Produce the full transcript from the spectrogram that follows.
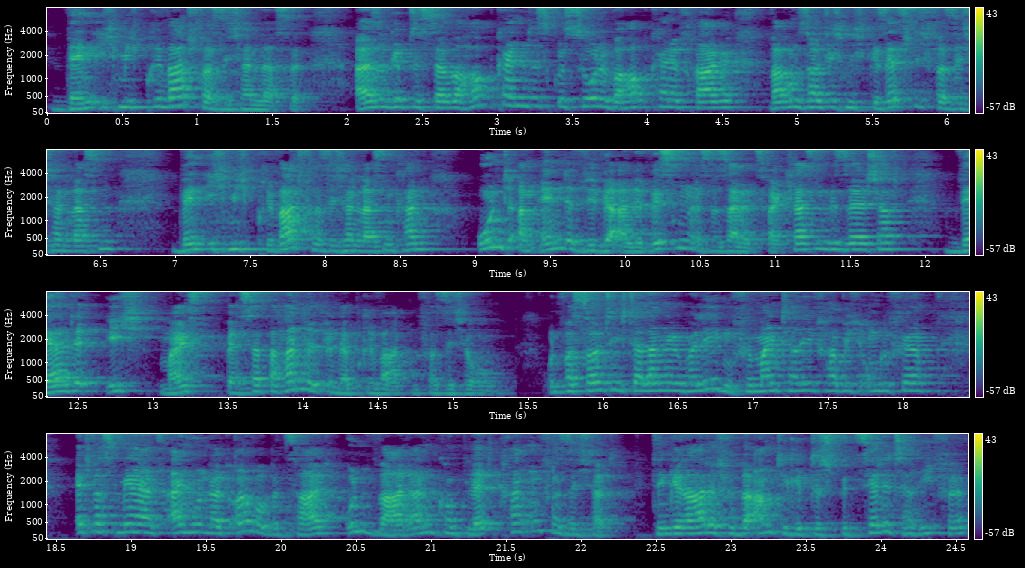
wenn ich mich privat versichern lasse. Also gibt es da überhaupt keine Diskussion, überhaupt keine Frage, warum sollte ich mich gesetzlich versichern lassen, wenn ich mich privat versichern lassen kann und am Ende, wie wir alle wissen, es ist eine Zweiklassengesellschaft, werde ich meist besser behandelt in der privaten Versicherung. Und was sollte ich da lange überlegen? Für meinen Tarif habe ich ungefähr etwas mehr als 100 Euro bezahlt und war dann komplett krankenversichert. Denn gerade für Beamte gibt es spezielle Tarife,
